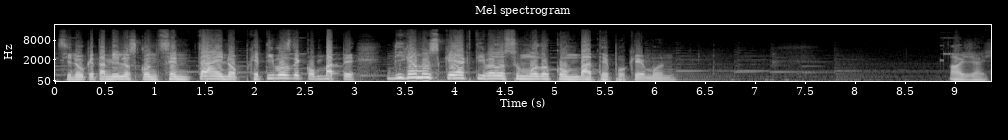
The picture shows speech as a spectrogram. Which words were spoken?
sino que también los concentra en objetivos de combate. Digamos que ha activado su modo combate Pokémon. Ay, ay,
